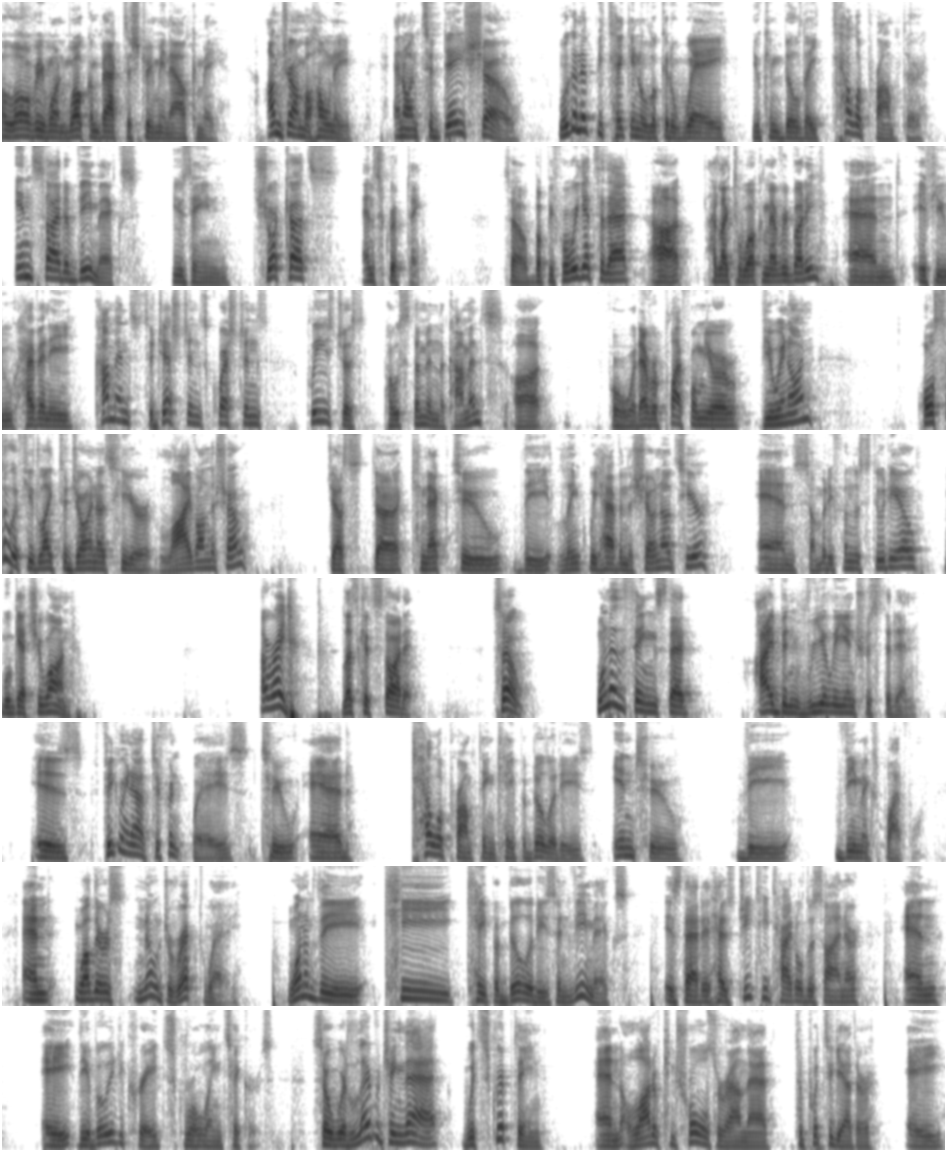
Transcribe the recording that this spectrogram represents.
Hello, everyone. Welcome back to Streaming Alchemy. I'm John Mahoney, and on today's show, we're going to be taking a look at a way you can build a teleprompter inside of vMix using shortcuts and scripting. So, but before we get to that, uh, I'd like to welcome everybody. And if you have any comments, suggestions, questions, please just post them in the comments uh, for whatever platform you're viewing on. Also, if you'd like to join us here live on the show, just uh, connect to the link we have in the show notes here, and somebody from the studio will get you on. All right, let's get started. So, one of the things that I've been really interested in is figuring out different ways to add teleprompting capabilities into the vMix platform. And while there's no direct way, one of the key capabilities in vMix is that it has GT Title Designer and a, the ability to create scrolling tickers. So we're leveraging that with scripting and a lot of controls around that to put together a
